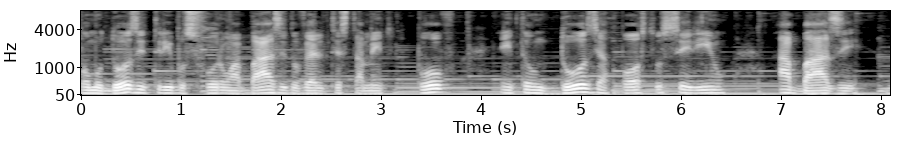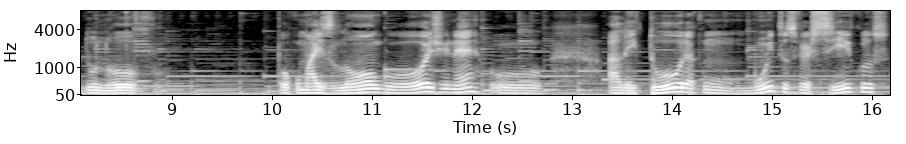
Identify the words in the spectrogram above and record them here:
Como doze tribos foram a base do Velho Testamento do povo, então doze apóstolos seriam a base do Novo. Um pouco mais longo hoje, né? O, a leitura com muitos versículos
